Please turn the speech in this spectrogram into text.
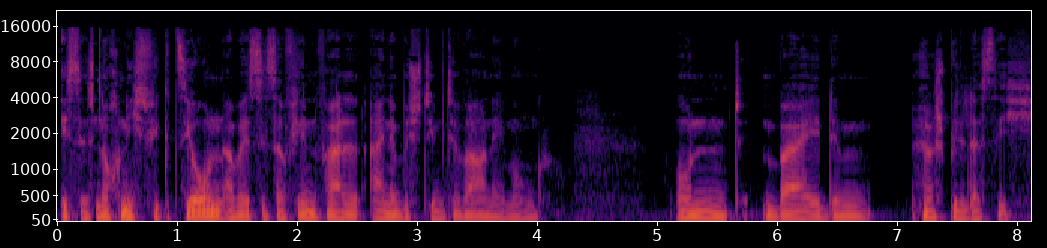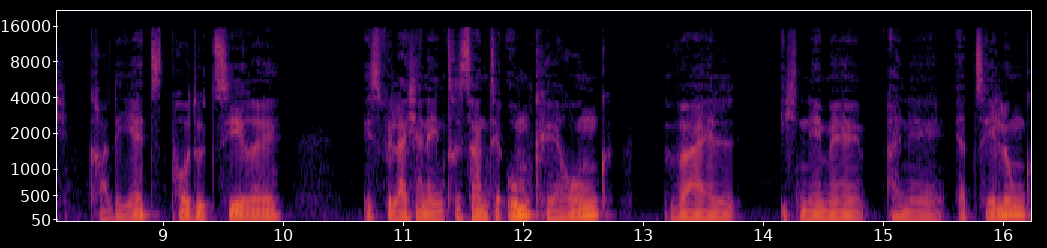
ist es noch nicht Fiktion, aber es ist auf jeden Fall eine bestimmte Wahrnehmung. Und bei dem Hörspiel, das ich gerade jetzt produziere, ist vielleicht eine interessante Umkehrung, weil ich nehme eine Erzählung,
